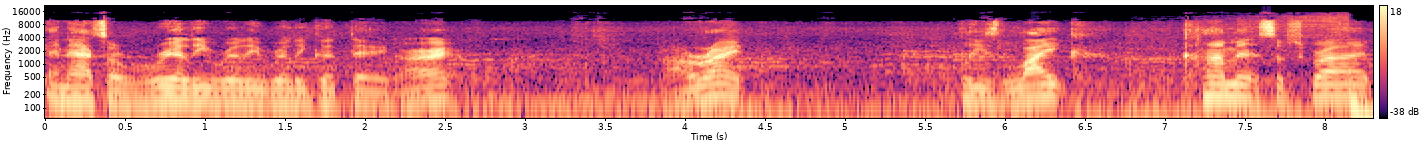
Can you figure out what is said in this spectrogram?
and that's a really, really, really good thing. All right. All right. Please like, comment, subscribe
